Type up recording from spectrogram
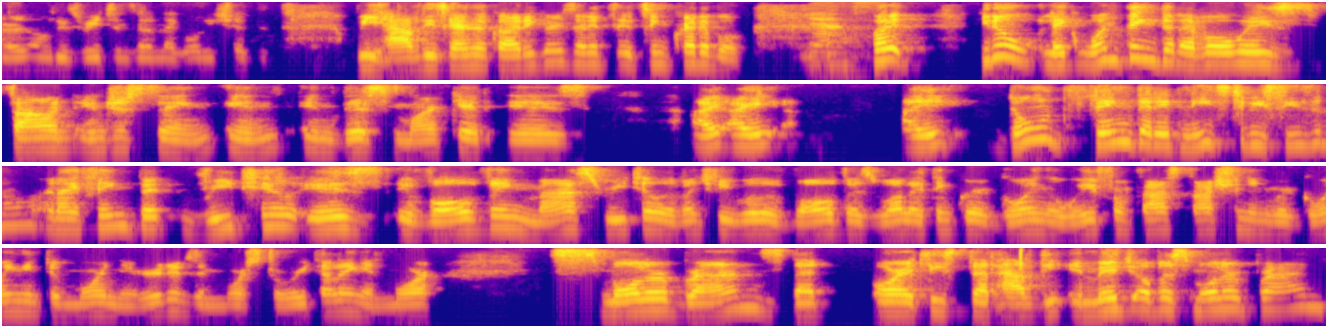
er, all these regions. And I'm like, holy shit, we have these kinds of categories, and it's it's incredible. Yes. But you know, like one thing that I've always found interesting in in this market is I I I don't think that it needs to be seasonal. And I think that retail is evolving. Mass retail eventually will evolve as well. I think we're going away from fast fashion and we're going into more narratives and more storytelling and more smaller brands that, or at least that have the image of a smaller brand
